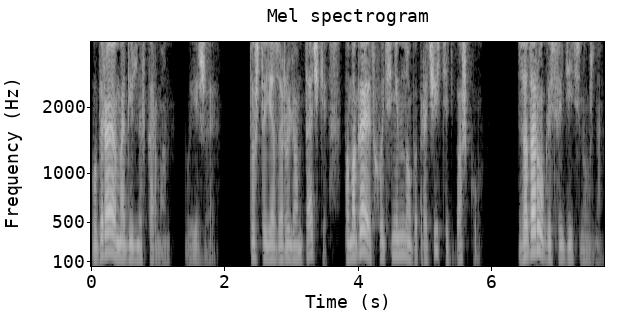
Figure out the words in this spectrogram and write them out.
Убираю мобильный в карман. Выезжаю. То, что я за рулем тачки, помогает хоть немного прочистить башку. За дорогой следить нужно.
